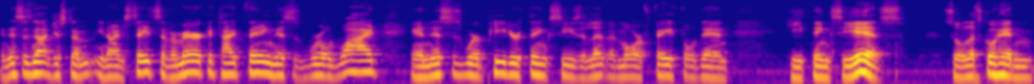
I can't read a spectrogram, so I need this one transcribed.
And this is not just a United States of America type thing, this is worldwide. And this is where Peter thinks he's a little bit more faithful than he thinks he is. So let's go ahead and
